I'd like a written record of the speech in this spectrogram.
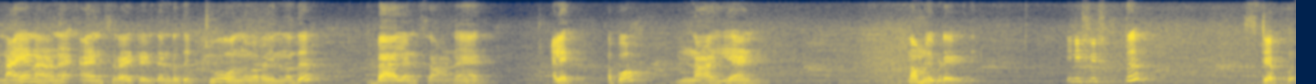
നയനാണ് ആൻസറായിട്ട് എഴുതേണ്ടത്. ടു എന്ന് പറയുന്നത് ബാലൻസ് ആണ്. അല്ലേ? അപ്പോൾ നയൻ നമ്മളിവിടെ എഴുതി. ഇനി ഫിഫ്ത്ത് സ്റ്റെപ്പ്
